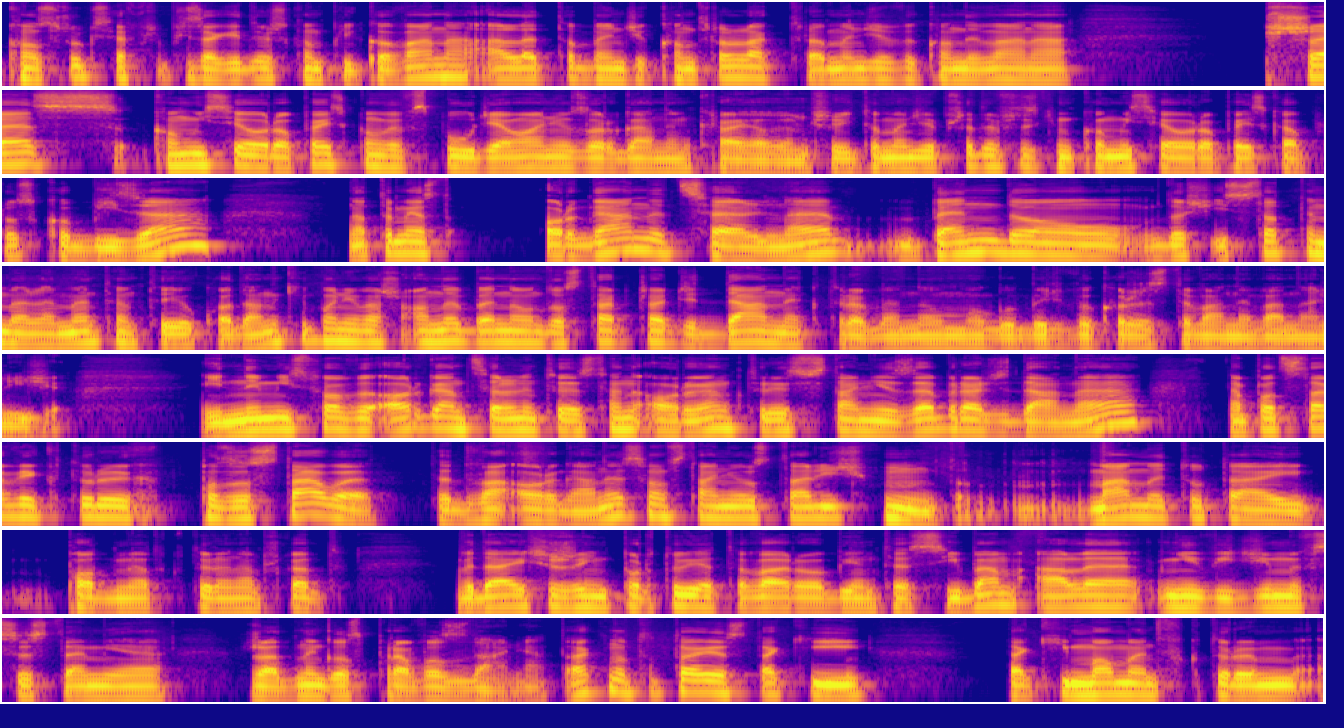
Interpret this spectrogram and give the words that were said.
konstrukcja w przepisach jest dość skomplikowana, ale to będzie kontrola, która będzie wykonywana przez Komisję Europejską we współdziałaniu z organem krajowym, czyli to będzie przede wszystkim Komisja Europejska plus KOBIZE. Natomiast organy celne będą dość istotnym elementem tej układanki, ponieważ one będą dostarczać dane, które będą mogły być wykorzystywane w analizie. Innymi słowy, organ celny to jest ten organ, który jest w stanie zebrać dane, na podstawie których pozostałe te dwa organy są w stanie ustalić, hmm, mamy tutaj podmiot, który na przykład wydaje się, że importuje towary objęte SIBAM, ale nie widzimy w systemie żadnego sprawozdania. Tak? No to to jest taki, taki moment, w którym, e,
